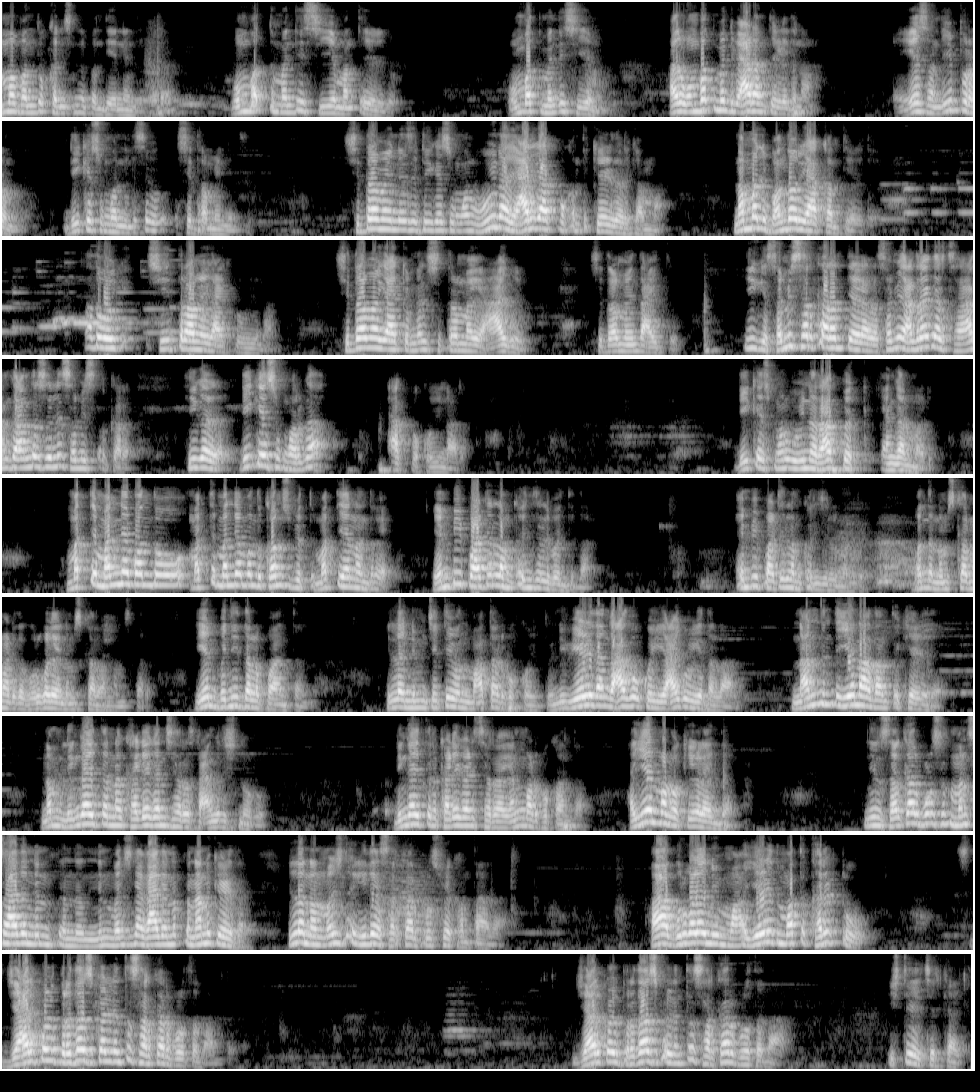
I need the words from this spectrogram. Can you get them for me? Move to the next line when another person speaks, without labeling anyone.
ಅಮ್ಮ ಬಂದು ಕನಸಿನ ಬಂದು ಏನಂದ್ರೆ ಒಂಬತ್ತು ಮಂದಿ ಸಿ ಎಂ ಅಂತ ಹೇಳಿದರು. ಒಂಬತ್ತು ಮಂದಿ ಸಿ ಎಂ ಆದರೆ ಒಂಬತ್ತು ಮಂದಿ ಬ್ಯಾಡ ಅಂತ ಹೇಳಿದೆ ನಾನು. ಏ ಅಂದು ಇಬ್ಬರು ಡಿ ಕೆ ಸುಮನ್ ನಿಲ್ಲಿಸಿ ಸಿದ್ದರಾಮಯ್ಯ ನಿಲ್ಲಿಸಿ. ಸಿದ್ದರಾಮಯ್ಯ ನಿಲ್ಲಿಸಿ ಡಿ ಕೆ ಸುಮನ್ ಹೂವಿನ ಯಾರಿಗೆ ಹಾಕ್ಬೇಕಂತ ಅದಕ್ಕೆ ಅಮ್ಮ. ನಮ್ಮಲ್ಲಿ ಬಂದವ್ರು ಯಾಕಂತ ಹೇಳಿದೆ. ಅದು ಹೋಗಿ ಸಿದ್ದರಾಮಯ್ಯಗೆ ಹಾಕಿದ್ರು ಹೂವಿನ. ಸಿದ್ದರಾಮಯ್ಯ ಹಾಕಿದ ಮೇಲೆ ಸಿದ್ದರಾಮಯ್ಯ ಆಗೋಯ್ತು ಸಿದ್ದರಾಮಯ್ಯಿಂದ ಆಯಿತು. ಈಗ ಸಮಿ ಸರ್ಕಾರ ಅಂತ ಹೇಳಲ್ಲ ಸಮಿ ಅದ್ರಾಗ ಕಾಂಗ್ರೆಸ್ ಕಾಂಗ್ರೆಸ್ಸಲ್ಲಿ ಸಮಿ ಸರ್ಕಾರ. ಈಗ ಡಿ ಕೆ ಶಿವಕುಮಾರ್ಗ ಹಾಕ್ಬೇಕು ವಿನರ್. ಡಿ ಕೆ ಶಿವಕುಮಾರ್ಗ ವಿನರ್ ಹಾಕ್ಬೇಕು ಹೆಂಗಾರು ಮಾಡಿ. ಮತ್ತೆ ಮೊನ್ನೆ ಬಂದು, ಮತ್ತೆ ಮೊನ್ನೆ ಬಂದು ಕನಸು ಬಿತ್ತು. ಮತ್ತೆ ಏನಂದ್ರೆ, ಎಂ ಬಿ ಪಾಟೀಲ್ ನಮ್ಮ ಕನಸಲ್ಲಿ ಬಂದಿದ್ದ ಎಂ ಬಿ ಪಾಟೀಲ್ ನಮ್ಮ ಕನಸಲ್ಲಿ ಬಂದು. ಬಂದು ನಮಸ್ಕಾರ ಮಾಡಿದ ಗುರುಗಳೇ, ನಮಸ್ಕಾರ ನಮಸ್ಕಾರ. ಏನು ಬಂದಿದ್ದಲ್ಲಪ್ಪ ಅಂತಂದು. ಇಲ್ಲ ನಿಮ್ಮ ಜೊತೆ ಒಂದು ಮಾತಾಡ್ಬೇಕಾಗಿತ್ತು ನೀವು ಹೇಳಿದಂಗೆ ಆಗೋಕೆ ಆಗೋಗ್ಯದಲ್ಲ ನನ್ನಿಂದ ಏನಾದ ಅಂತ ಕೇಳಿದೆ. ನಮ್ಮ ಲಿಂಗಾಯತನ ಕಡೆಗಣಿಸ್ಯಾರ ಕಾಂಗ್ರೆಸ್ನವರು. ಲಿಂಗಾಯತನ ಕಡೆಗಣಿಸ್ಯಾರ ಹೆಂಗೆ ಮಾಡ್ಬೇಕು ಅಂತ. ಏನು ಮಾಡ್ಬೇಕು ಹೇಳ ಅಂದೆ. ನೀನು ಸರ್ಕಾರ ಬಿಡಿಸೋದು ಮನಸ್ಸು ಆದ ನಿನ್ನ ನಿನ್ನ ಮನಸ್ಸಿನಾಗ ಆದ ಅಂತ ನಾನು ಕೇಳಿದೆ. ಇಲ್ಲ ನನ್ನ ಮನಸ್ಸಿನಾಗ ಇದೆ ಸರ್ಕಾರ ಬಿಡಿಸ್ಬೇಕಂತ ಅದ ಆ ಗುರುಗಳೇ ನೀವು ಮಾ, ಹೇಳಿದ ಮತ್ತು ಕರೆಕ್ಟು. ಜಾರಿಕೊಳ್ಳಿ ಬ್ರದರ್ಸ್ಗಳಿಂತ ಸರ್ಕಾರ ಬೀಳ್ತದ ಅಂತ. ಜಾರಿಕೊಳ್ಳಿ ಬ್ರದರ್ಸ್ಗಳಿಂತ ಸರ್ಕಾರ ಬೀಳ್ತದ ಇಷ್ಟೇ ಎಚ್ಚರಿಕೆ ಆಯ್ತು.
